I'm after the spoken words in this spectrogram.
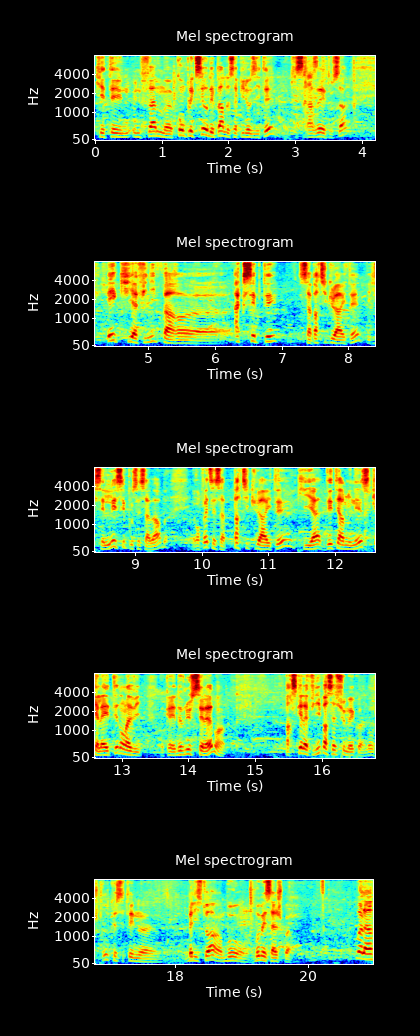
qui était une, une femme complexée au départ de sa pilosité, qui se rasait et tout ça, et qui a fini par accepter sa particularité et qui s'est laissé pousser sa barbe. Et en fait, c'est sa particularité qui a déterminé ce qu'elle a été dans la vie. Donc elle est devenue célèbre parce qu'elle a fini par s'assumer. Quoi. Donc je trouve que c'était une euh, belle histoire, un beau, beau message. Quoi. Voilà.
